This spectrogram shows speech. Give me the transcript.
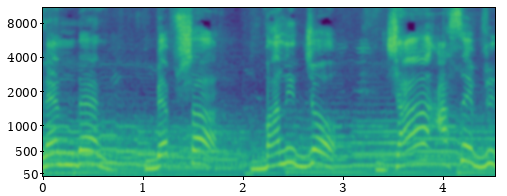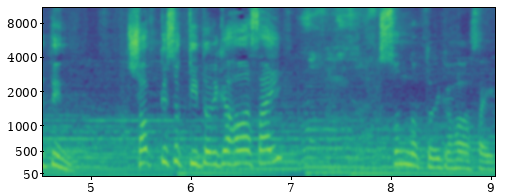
লেনদেন, ব্যবসা, বাণিজ্য, যা আছে এভরিথিং সব কিছু কি তরিকা হওয়া চাই? সুন্দর তরিকা হওয়া চাই।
